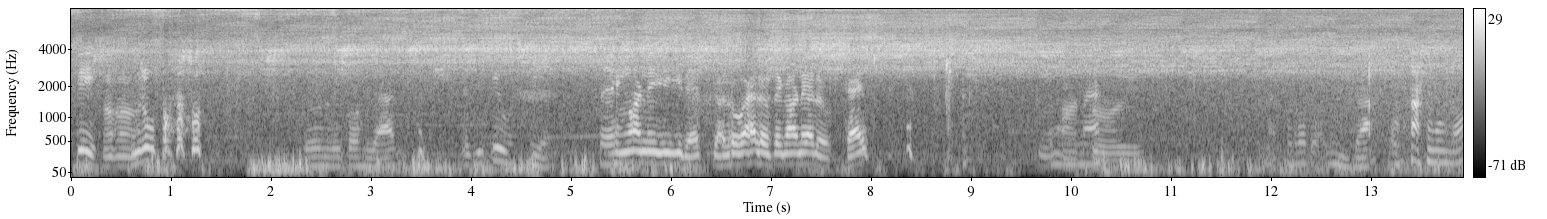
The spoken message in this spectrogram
Iki. Rutuh rutuh ya. Iki tengon iki guys galo galo tengone galo guys. Aduh Nek rutuh enggak orang ngono.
